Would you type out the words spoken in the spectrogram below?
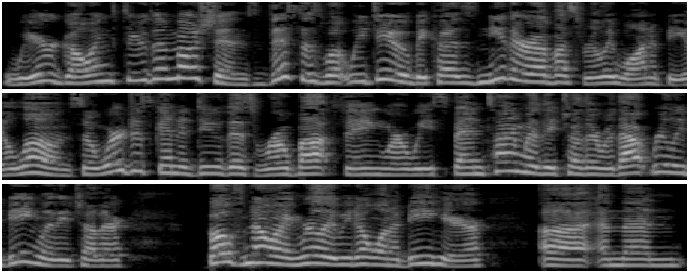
we're going through the motions. This is what we do because neither of us really want to be alone. So we're just going to do this robot thing where we spend time with each other without really being with each other, both knowing really we don't want to be here. Uh, and then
